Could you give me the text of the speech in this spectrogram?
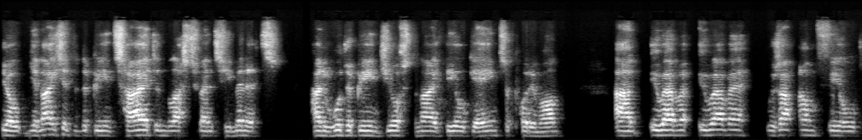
You know, United have been tired in the last 20 minutes and it would have been just an ideal game to put him on. And whoever, whoever was at Anfield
